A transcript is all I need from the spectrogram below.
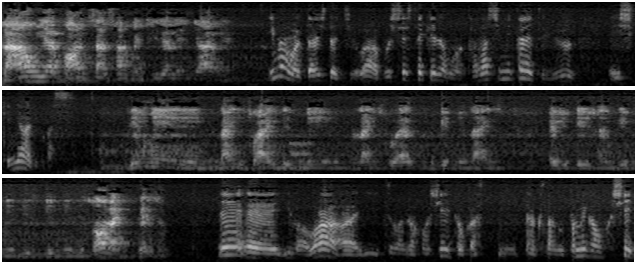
Now we are conscious of material enjoyment. 今私たちは物質的なものを楽しみたいという意識にあります。で、えー、今はいい妻が欲しいとかたくさんの富が欲しい、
